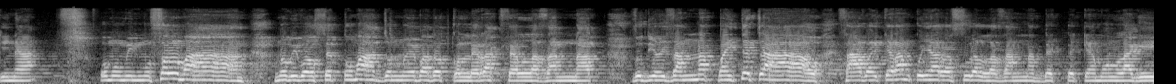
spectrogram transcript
কিনা? ও মুমিন মুসলমান, নবী বলছে, তোমার জন্য ইবাদত করলে রাখছে আল্লাহ জান্নাত। যদি ওই জান্নাত পাইতে চাও, সাহাবাই কেরাম কইয়া রাসূল আল্লাহ জান্নাত দেখতে কেমন লাগে?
